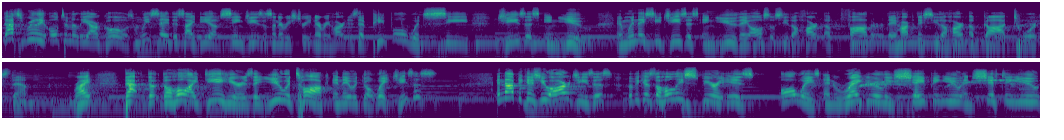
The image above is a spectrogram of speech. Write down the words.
that's really ultimately our goals. When we say this idea of seeing Jesus on every street and every heart, is that people would see Jesus in you. And when they see Jesus in you, they also see the heart of Father. They, heart, they see the heart of God towards them. Right? That the, the whole idea here is that you would talk and they would go, wait, Jesus? And not because you are Jesus, but because the Holy Spirit is always and regularly shaping you and shifting you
